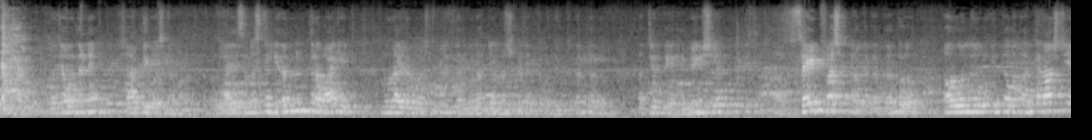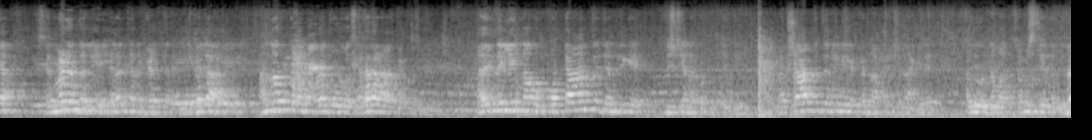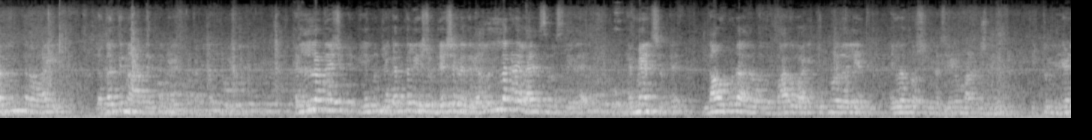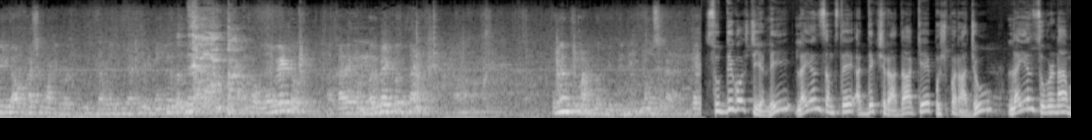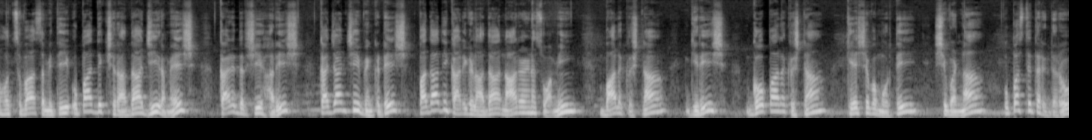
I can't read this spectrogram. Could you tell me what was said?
ಧ್ವಜವಂದನೆ ಶಾಂತಿಗೋಸ್ಕರ ಮಾಡ್ತೀವಿ ಲಯನ್ಸ್ ಸಂಸ್ಥೆ ನಿರಂತರವಾಗಿ ನೂರ ಏಳು ವರ್ಷಗಳಿಂದ ನೂರ ಹನ್ನೆರಡು ವರ್ಷಗಳಿಂದ ಬಂದಿರ್ತಕ್ಕಂಥದ್ದು ಅತ್ಯಂತ ಹೆಮ್ಮೆಯ ಸೈಡ್ ಫಸ್ಟ್ ಅನ್ನತಕ್ಕಂಥದ್ದು ಅವರು ಒಂದು ಇಂಥ ಒಂದು ಅಂತಾರಾಷ್ಟ್ರೀಯ ಸಮ್ಮೇಳನದಲ್ಲಿ ಹೆಲಂಕನ್ನು ಹೇಳ್ತಾರೆ. ಇವೆಲ್ಲ ಅನ್ನೋತ್ವವನ್ನು ಒಳಗೊಳ್ಳುವ ಸರದಾರರಾಗಬೇಕು ಅಂತ ಅದರಿಂದ ಇಲ್ಲಿ ನಾವು ಕೋಟ್ಯಾಂತರ ಜನರಿಗೆ ದೃಷ್ಟಿಯನ್ನು ಕೊಟ್ಟಿದ್ದೀವಿ ಲಕ್ಷಾಂತರ ಜನರಿಗೆ ಕಣ್ಣು ಆಪರೇಷನ್ ಆಗಿದೆ ಅದು ನಮ್ಮ ಸಂಸ್ಥೆಯಿಂದ ನಿರಂತರವಾಗಿ ಜಗತ್ತಿನ ಆದ್ಯತೆ ನಡೆಯತಕ್ಕಂಥದ್ದು ಎಲ್ಲ ದೇಶ ಏನು ಜಗತ್ತಲ್ಲಿ ಎಷ್ಟು ದೇಶಗಳಿದೆ, ಎಲ್ಲ ಕಡೆ ಲಯನ್ಸ್ ಸಂಸ್ಥೆ ಇದೆ. ಹೆಮ್ಮೆ ಅನಿಸುತ್ತೆ. ನಾವು ಕೂಡ ಅದರ ಒಂದು ಭಾಗವಾಗಿ ಚಿಕ್ಕಮಗಳೂರಲ್ಲಿ ಐವತ್ತು ವರ್ಷದಿಂದ ಸೇವೆ ಮಾಡ್ತಿದ್ದೀವಿ. ಇಷ್ಟೊಂದು ಹೇಳಲಿಕ್ಕೆ ಅವಕಾಶ ಮಾಡಿಕೊಡ್ತೀವಿ ದಯವಿಟ್ಟು ಆ ಕಾರ್ಯಕ್ರಮ ಬರಬೇಕು ಅಂತ ವಿನಂತಿ ನಮಸ್ಕಾರ. ಸುದ್ದಿಗೋಷ್ಠಿಯಲ್ಲಿ ಲಯನ್ ಸಂಸ್ಥೆ ಅಧ್ಯಕ್ಷರಾದ ಕೆ ಪುಷ್ಪರಾಜು, ಲಯನ್ ಸುವರ್ಣ ಮಹೋತ್ಸವ ಸಮಿತಿ ಉಪಾಧ್ಯಕ್ಷರಾದ ಜಿ ರಮೇಶ್, ಕಾರ್ಯದರ್ಶಿ ಹರೀಶ್, ಖಜಾಂಚಿ ವೆಂಕಟೇಶ್, ಪದಾಧಿಕಾರಿಗಳಾದ ನಾರಾಯಣಸ್ವಾಮಿ, ಬಾಲಕೃಷ್ಣ, ಗಿರೀಶ್, ಗೋಪಾಲಕೃಷ್ಣ, ಕೇಶವಮೂರ್ತಿ, ಶಿವಣ್ಣ ಉಪಸ್ಥಿತರಿದ್ದರು.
